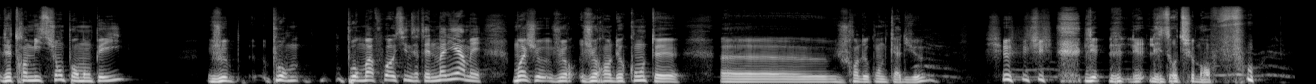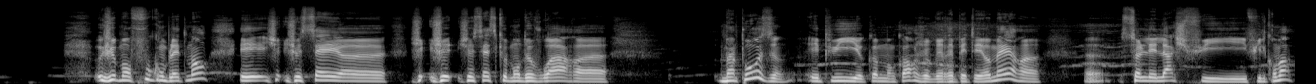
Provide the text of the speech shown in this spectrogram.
d'être en mission pour mon pays. Je, pour, pour ma foi aussi d'une certaine manière, mais moi, je, je, rends de compte, euh, euh, je rends de compte qu'à Dieu. Les, autres, je m'en fous. Je m'en fous complètement et je, sais, euh, je, sais ce que mon devoir euh, m'impose. Et puis, comme encore, je vais répéter euh, seuls les lâches fuient, fuient le combat.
